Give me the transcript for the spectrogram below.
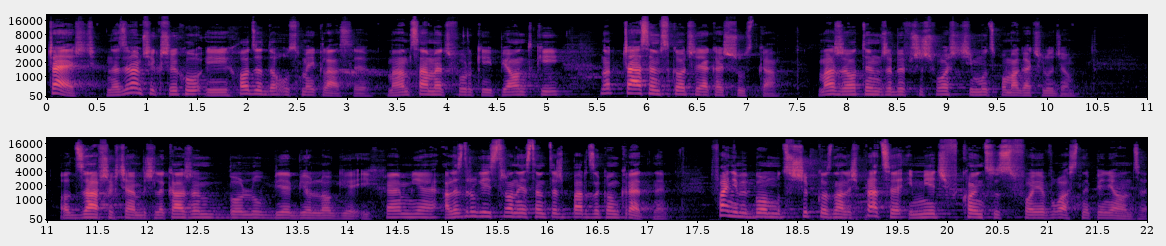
Cześć, nazywam się Krzychu i chodzę do ósmej klasy. Mam same czwórki i piątki, no czasem skoczy jakaś szóstka. Marzę o tym, żeby w przyszłości móc pomagać ludziom. Od zawsze chciałem być lekarzem, bo lubię biologię i chemię, ale z drugiej strony jestem też bardzo konkretny. Fajnie by było móc szybko znaleźć pracę i mieć w końcu swoje własne pieniądze.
